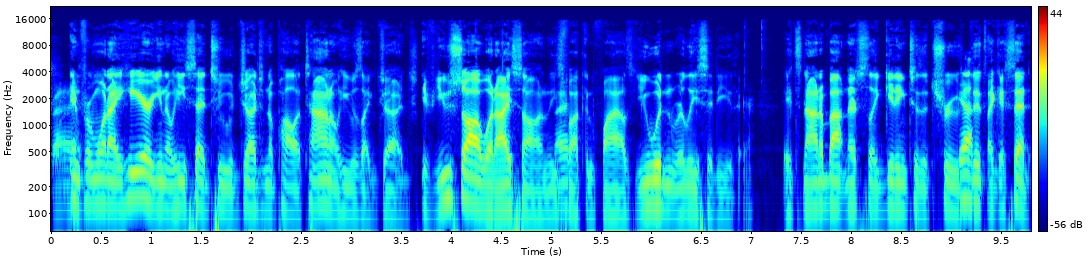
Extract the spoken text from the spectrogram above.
Right. And from what I hear, you know, he said to Judge Napolitano, he was like, Judge, if you saw what I saw in these Right. fucking files, you wouldn't release it either. It's not about necessarily getting to the truth. Yeah. Like I said,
